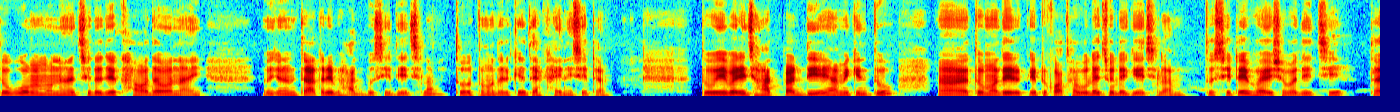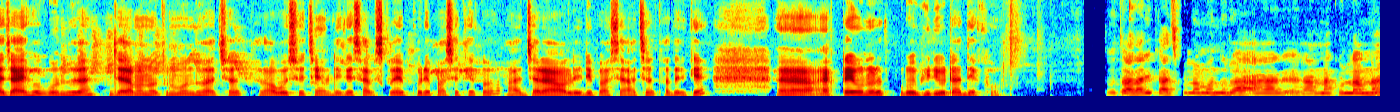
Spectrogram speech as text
তবুও আমার মনে হচ্ছিল যে খাওয়া দাওয়া নাই। ওই জন্য আমি তাড়াতাড়ি ভাত বসিয়ে দিয়েছিলাম। তো তোমাদেরকে দেখাইনি সেটা। তো এবারে ঝাঁটপাট দিয়ে আমি কিন্তু তোমাদের একটু কথা বলে চলে গিয়েছিলাম। তো সেটাই ভয়েস ওভার দিচ্ছি। তা যাই হোক বন্ধুরা, যারা আমার নতুন বন্ধু আছো, তারা অবশ্যই চ্যানেলটিকে সাবস্ক্রাইব করে পাশে থেকো। আর যারা অলরেডি পাশে আছো, তাদেরকে একটাই অনুরোধ, পুরো ভিডিওটা দেখো। তো তাড়াতাড়ি কাজ করলাম বন্ধুরা, আর রান্না করলাম না।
